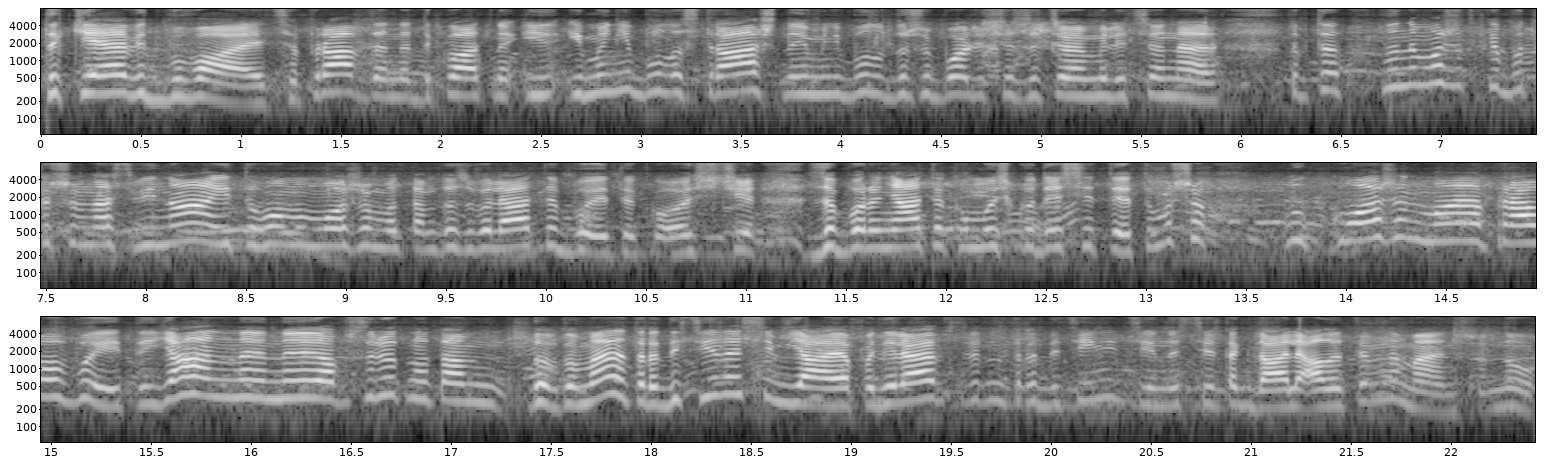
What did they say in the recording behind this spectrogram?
таке відбувається. Правда, неадекватно. І, і мені було страшно, і мені було дуже боляче за цього міліціонера. Тобто, ну не може таке бути, що в нас війна, і того ми можемо там дозволяти бити когось чи забороняти комусь кудись іти. Тому що ну кожен має право вийти. Я не, не абсолютно там, тобто в мене традиційна сім'я, я поділяю абсолютно традиційні цінності і так далі, але тим не менше, ну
